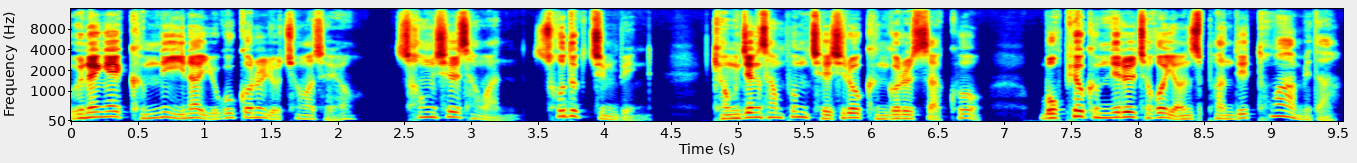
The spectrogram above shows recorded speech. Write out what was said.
은행에 금리 인하 요구권을 요청하세요. 성실 상환, 소득 증빙, 경쟁 상품 제시로 근거를 쌓고 목표 금리를 적어 연습한 뒤 통화합니다.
